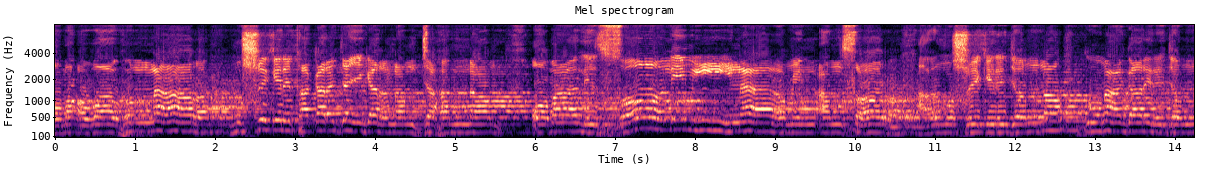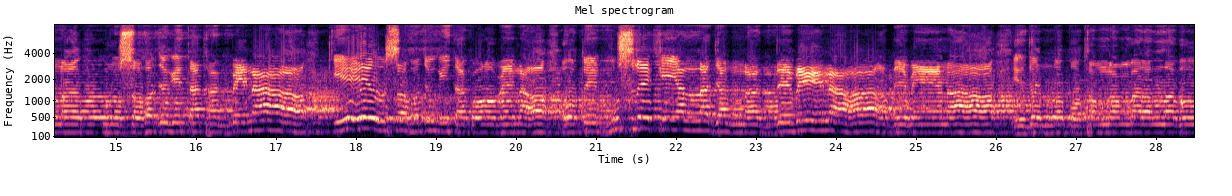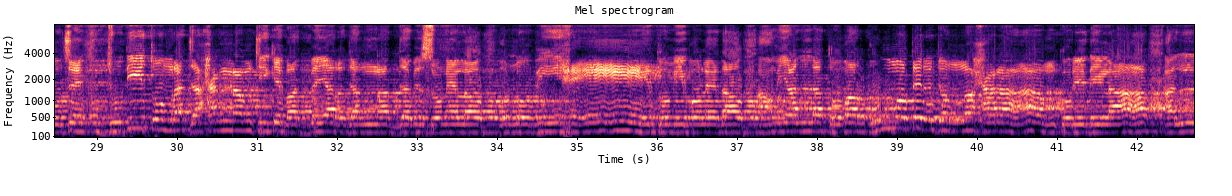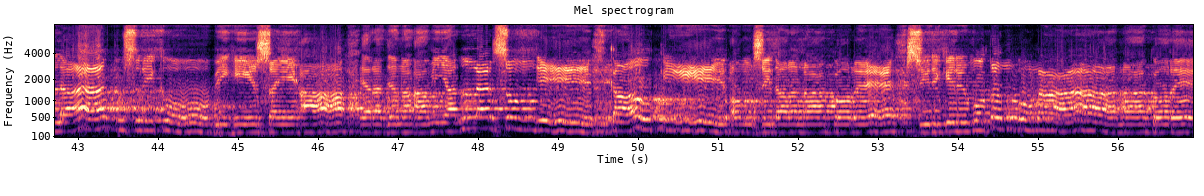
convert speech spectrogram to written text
ওমা অবাহুন্নার মুশরিকের থাকার জায়গার নাম জাহান্নাম। মিন আনসার, আর মুশরিকের জন্য, গুনাহগারের জন্য কোনো সহযোগিতা থাকবে না। কেউ সহযোগিতা করবে না। অতএব মুশরিককে আল্লাহ জান্নাত দেবে না দেবে না। এজন্য প্রথম নাম্বার আল্লাহ বলছে, যদি তোমরা জাহান্নাম থেকে বাঁচবে আর জান্নাত যাবে, শুনে লও নবী, হে তুমি বলে দাও, আমি আল্লাহ তোমার উম্মতের জন্য হারাম করে দিলাম। আল্লাহ তুশরিকু বিহি শাইআ, এরা যেন আমি আল্লাহর সঙ্গে কাউকে অংশীদার না করে, শিরকের মতন গুনাহ না করে।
